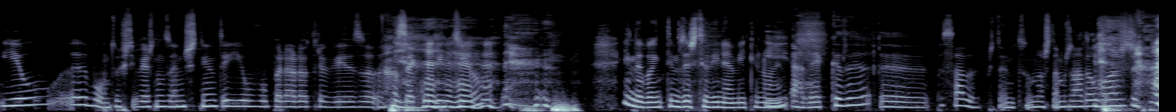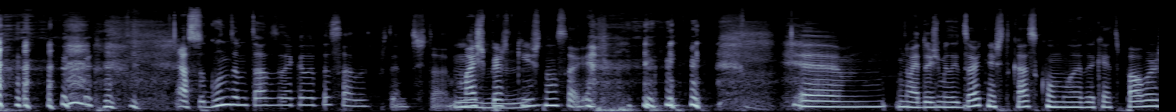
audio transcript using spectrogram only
E eu, eh, bom, tu estiveste nos anos 70 e eu vou parar outra vez ao ao século XXI Ainda bem que temos esta dinâmica, não é? e à década eh, passada. Portanto, não estamos nada longe. à segunda metade da década passada. Portanto, está mais perto que isto, não sei. Um, não é 2018 neste caso, como a da Cat Power,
